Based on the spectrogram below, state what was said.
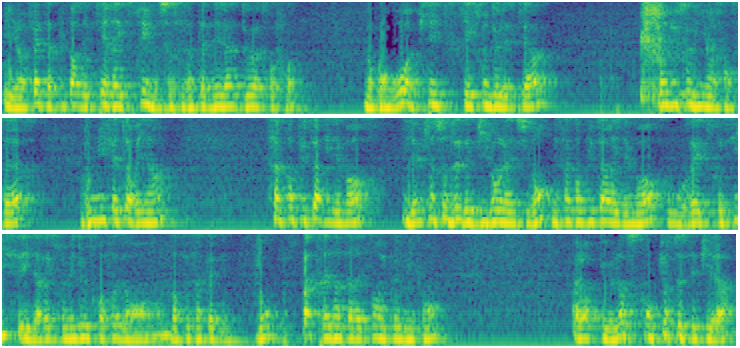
Et en fait, la plupart des pieds réexpriment sur ces cinq années-là deux à trois fois. Donc en gros, un pied qui exprime de l'esca, sur du Sauvignon à vous ne lui faites rien, cinq ans plus tard, il est mort. Il a une chance sur deux d'être vivant l'année suivante, mais cinq ans plus tard, il est mort ou réexpressif et il a réexprimé deux ou trois fois dans, ces cinq années. Donc, pas très intéressant économiquement. Alors que lorsqu'on curte ces pieds-là,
